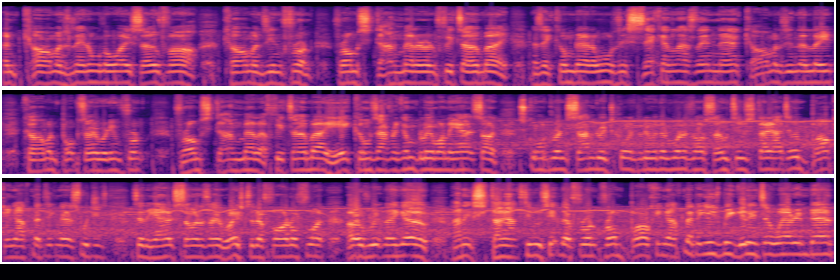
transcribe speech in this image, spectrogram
And Carmen's led all the way so far. Carmen's in front from Stan Miller and Fito Bay, as they come down towards this second last then now. Carmen's in the lead. Carmen pops over in front from Stan Miller. Fito Bay, Here comes African Bloom on the outside. Squadron Sandwich going through with the runners well. So too stay active and barking athletic now switches to the outside as they race to the final flight. Over it they go. And it's Stay Active who's hit the front from Barking Athletic who's beginning to wear him down.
